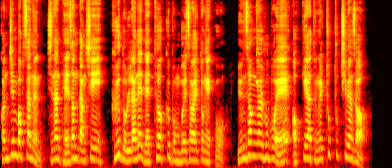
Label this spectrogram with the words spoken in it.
건진법사는 지난 대선 당시 그 논란의 네트워크 본부에서 활동했고 윤석열 후보의 어깨와 등을 툭툭 치면서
